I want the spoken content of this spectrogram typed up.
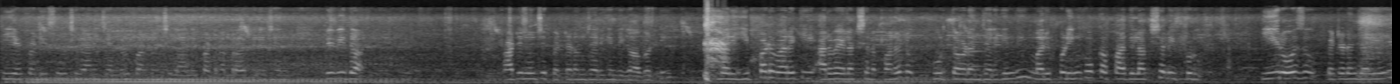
టీఎఫ్ఐడిసి నుంచి కానీ జనరల్ ఫండ్ నుంచి కానీ పట్టణ ప్రగతి నుంచి వివిధ వాటి నుంచి పెట్టడం జరిగింది కాబట్టి మరి ఇప్పటి వరకు అరవై లక్షల పనులు పూర్తవడం జరిగింది. మరి ఇప్పుడు ఇంకొక పది లక్షలు ఇప్పుడు ఈ రోజు పెట్టడం జరిగింది.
